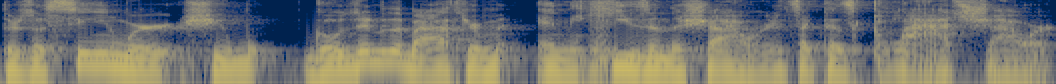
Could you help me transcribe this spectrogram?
there's a scene where she goes into the bathroom and he's in the shower. And it's like this glass shower.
